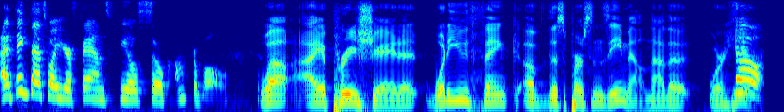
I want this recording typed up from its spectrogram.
I think that's why your fans feel so comfortable. well, I appreciate it. What do you think of this person's email now that we're here? So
